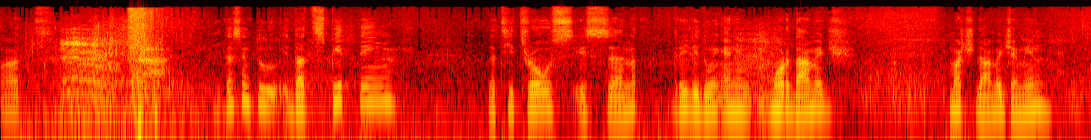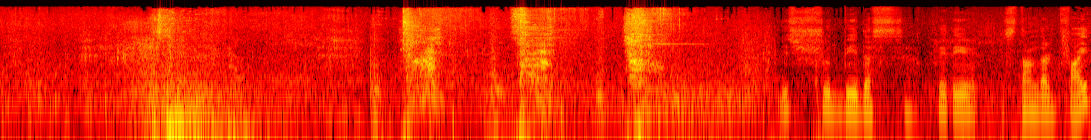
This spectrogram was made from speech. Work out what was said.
What doesn't do that speed thing that he throws is uh, not really doing any more damage much damage I mean. This should be the pretty standard fight.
